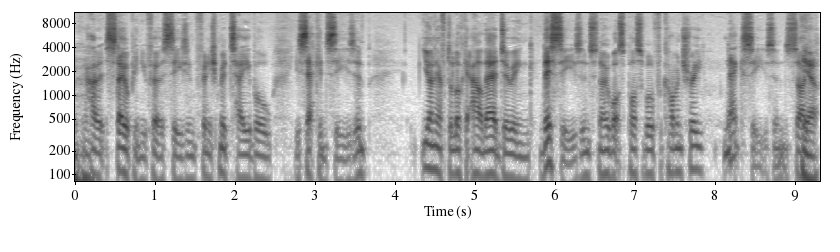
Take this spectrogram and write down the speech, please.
mm-hmm. had it stay up in your first season, finish mid-table your second season, you only have to look at how they're doing this season to know what's possible for Coventry next season. So yeah.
